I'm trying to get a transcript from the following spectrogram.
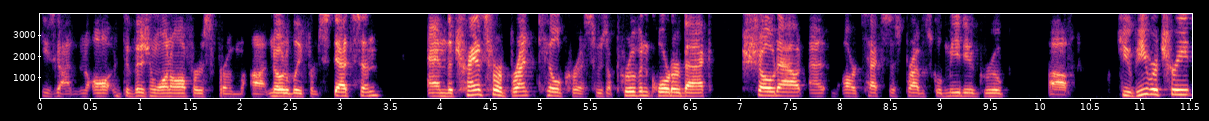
He's gotten all, Division One offers from uh, notably from Stetson, and the transfer Brent Kilchrist, who's a proven quarterback, showed out at our Texas Private School Media Group uh, QB retreat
